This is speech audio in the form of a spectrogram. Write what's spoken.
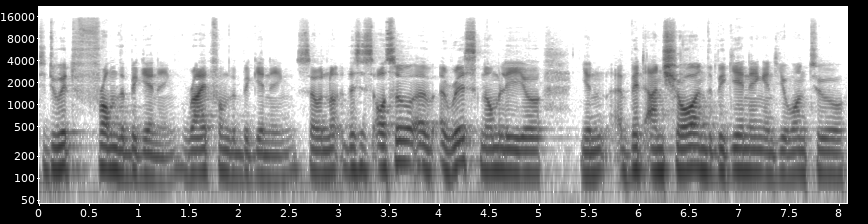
to do it from the beginning right from the beginning. So no, this is also a, a risk. Normally you're you're a bit unsure in the beginning and you want to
